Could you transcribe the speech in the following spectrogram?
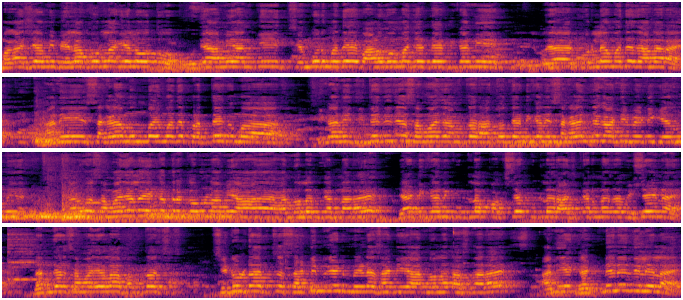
मगाशी आम्ही बेलापूरला गेलो होतो. उद्या आम्ही आणखी चेंबूरमध्ये बाळूमामाच्या त्या ठिकाणी कुर्ल्यामध्ये जाणार आहे. आणि सगळ्या मुंबईमध्ये प्रत्येक ठिकाणी जिथे जिथे समाज आमचा राहतो त्या ठिकाणी सगळ्यांच्या गाठी भेटी घेऊन सर्व समाजाला एकत्र करून आम्ही आंदोलन करणार आहे. या ठिकाणी कुठला पक्ष कुठला राजकारणाचा विषय नाही. धनगर समाजाला फक्त शेड्यूल ट्राईबचं सर्टिफिकेट मिळण्यासाठी हे आंदोलन असणार आहे आणि हे घटनेने दिलेलं आहे.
